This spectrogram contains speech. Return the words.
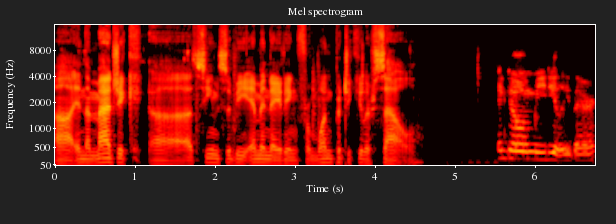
Uh, and the magic uh, seems to be emanating from one particular cell. I go immediately there.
